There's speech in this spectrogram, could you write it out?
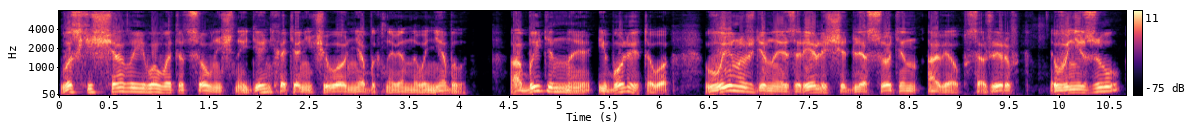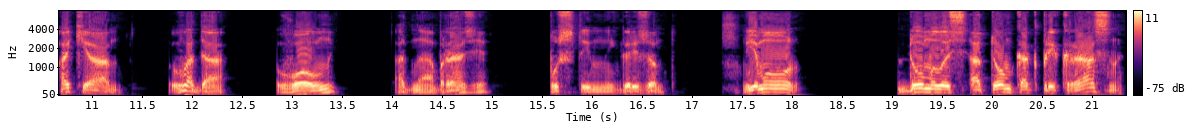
восхищало его в этот солнечный день, хотя ничего необыкновенного не было. Обыденное и, более того, вынужденное зрелище для сотен авиапассажиров. Внизу океан, вода, волны, однообразие, пустынный горизонт. Ему Думалось о том, как прекрасно,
